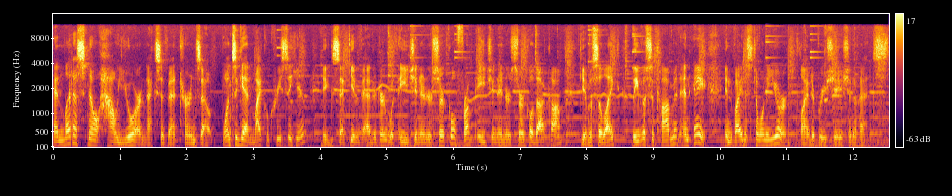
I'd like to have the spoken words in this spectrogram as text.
and let us know how your next event turns out. Once once again, Michael Creasy here, Executive Editor with Agent Inner Circle from agentinnercircle.com. Give us a like, leave us a comment, and hey, invite us to one of your client appreciation events.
